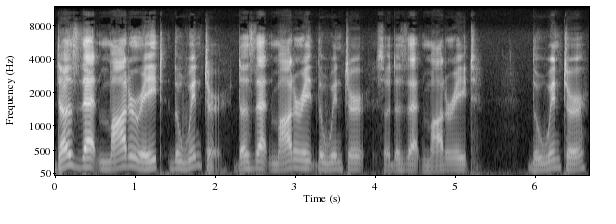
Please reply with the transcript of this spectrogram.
Does that moderate the winter? Does that moderate the winter? So does that moderate the winter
